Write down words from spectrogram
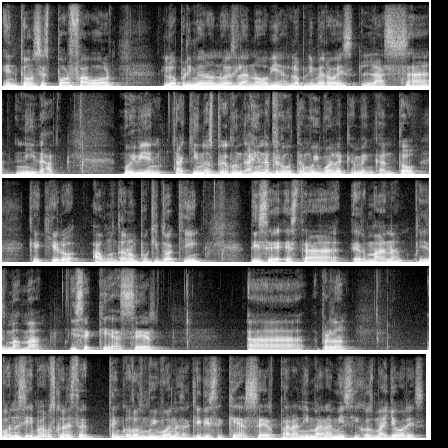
Entonces, por favor, lo primero no es la novia, lo primero es la sanidad. Muy bien, aquí nos pregunta, hay una pregunta muy buena que me encantó, que quiero abundar un poquito aquí. Dice esta hermana, ella es mamá, dice, ¿qué hacer? Ah, perdón, bueno, sí, vamos con esta. Tengo dos muy buenas aquí. Dice, ¿qué hacer para animar a mis hijos mayores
